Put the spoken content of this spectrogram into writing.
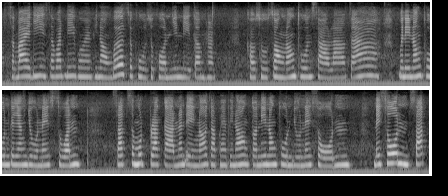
บสบายดีสวัสดีพ่อแม่พี่น้องเบิร์ดสุขูสุคนยินดีต้อนรับ เข้าสู่ส่องน้องทูนสาวลาวจ้าวันนี้น้องทูนก็ยังอยู่ในสวนสัตว์สมุทรปราการนั่นเองเนาะจากพ่อแม่พี่น้อง ตอนนี้น้องทูนอยู่ในโซนในโซนสัตว์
